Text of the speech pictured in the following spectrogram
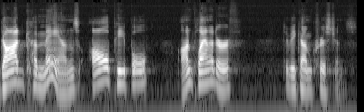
God commands all people on planet Earth to become Christians.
